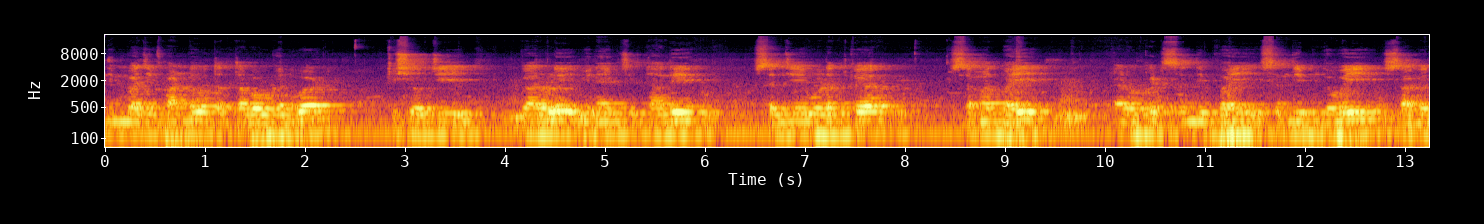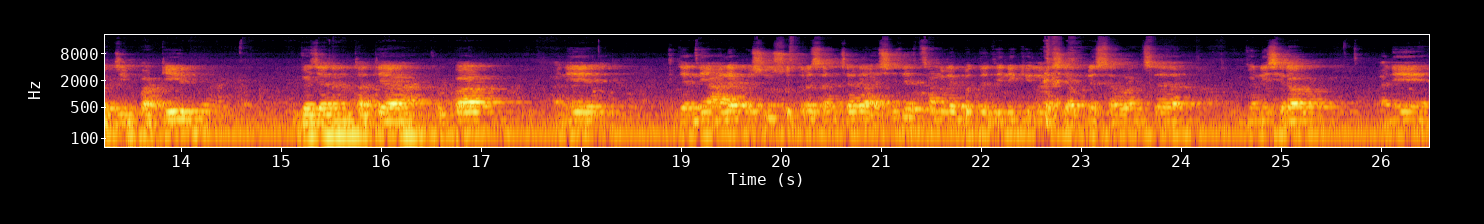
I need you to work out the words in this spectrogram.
निंबाजी पांडव दत्ताभाऊ गणवट किशोरजी गारुळे, विनायकजी ठाले संजय वडतकर, समदभाई ॲडव्होकेट संदीपभाई, संदीप गवई, सागरजी पाटील गजानन तात्या कृपा आणि ज्यांनी आल्यापासून सूत्रसंचार असे जे चांगल्या पद्धतीने केलं असे आपल्या सर्वांचं गणेशराव आणि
